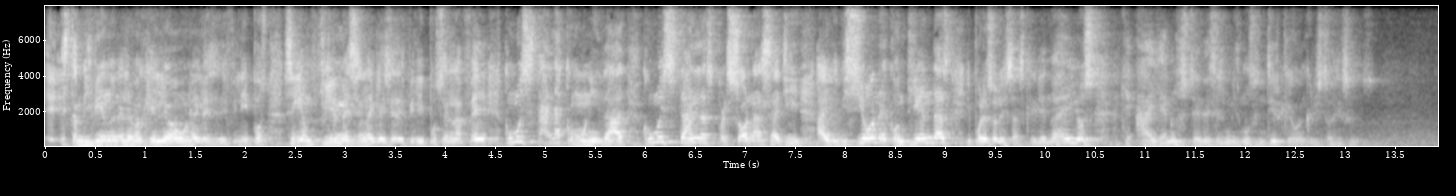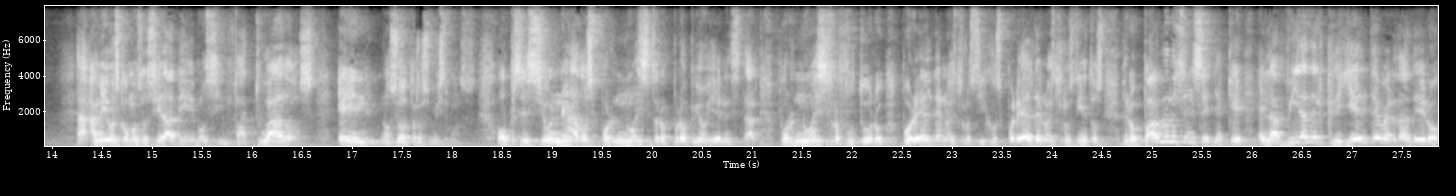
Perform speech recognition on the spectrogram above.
Eh, están viviendo en el Evangelio aún la iglesia de Filipos, siguen firmes en la iglesia de Filipos en la fe. ¿Cómo está la comunidad? ¿Cómo están las personas allí? Hay división, hay contiendas y por eso le está escribiendo a ellos que hayan ustedes el mismo sentir que hubo en Cristo Jesús. Amigos, como sociedad vivimos infatuados en nosotros mismos, obsesionados por nuestro propio bienestar, por nuestro futuro, por el de nuestros hijos, por el de nuestros nietos. Pero Pablo nos enseña que en la vida del creyente verdadero,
